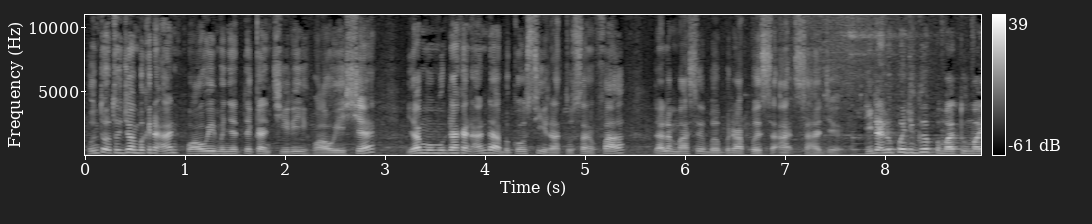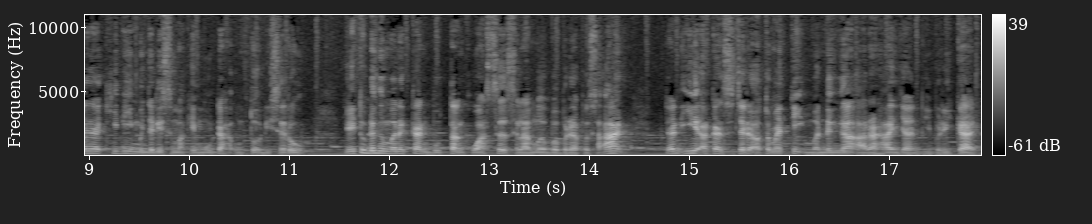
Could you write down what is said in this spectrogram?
Untuk tujuan berkenaan, Huawei menyertakan ciri Huawei Share yang memudahkan anda berkongsi ratusan fail dalam masa beberapa saat sahaja. Tidak lupa juga pembantu maya kini menjadi semakin mudah untuk diseru, iaitu dengan menekan butang kuasa selama beberapa saat dan ia akan secara automatik mendengar arahan yang diberikan.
